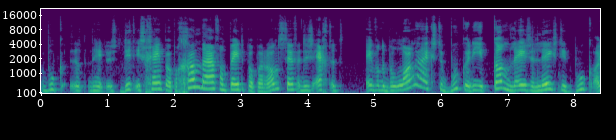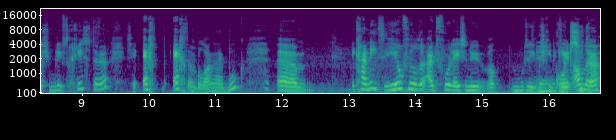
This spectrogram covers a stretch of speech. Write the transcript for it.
boek. Dat heet dus Dit is geen propaganda van Peter Poppen-Randstef. Het is echt het, een van de belangrijkste boeken die je kan lezen. Lees dit boek alsjeblieft gisteren. Het is echt, echt een belangrijk boek. Ehm, ik ga niet heel veel eruit voorlezen nu, want we moeten hier misschien een, keer een ander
